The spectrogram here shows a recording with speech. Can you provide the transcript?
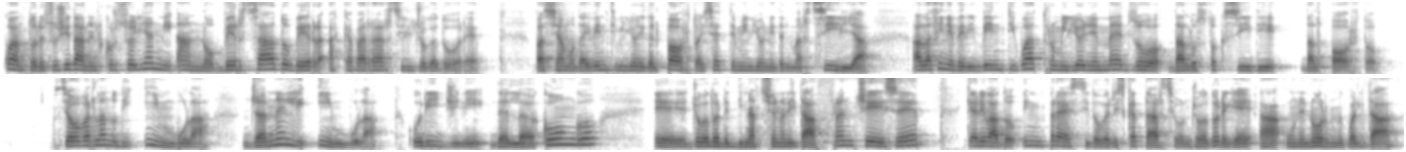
Quanto le società nel corso degli anni hanno versato per accaparrarsi il giocatore. Passiamo dai 20 milioni del Porto ai 7 milioni del Marsiglia, alla fine per i 24 milioni e mezzo dallo Stock City dal Porto. Stiamo parlando di Imbula, Giannelli Imbula, origini del Congo, eh, giocatore di nazionalità francese che è arrivato in prestito per riscattarsi, un giocatore che ha un'enorme qualità.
